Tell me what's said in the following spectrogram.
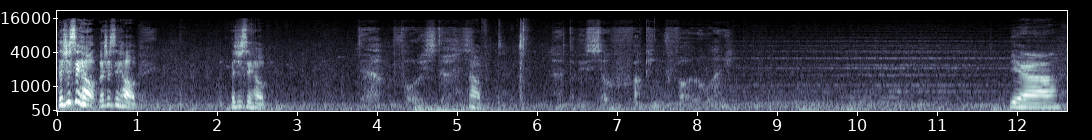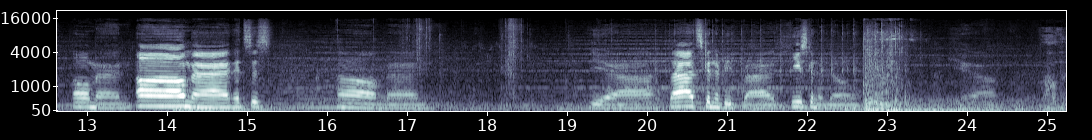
Let's just say help. Let's just say help. Let's just say help. Damn, Forrester. Oh, ah, Have to be so fucking far away. yeah. Oh man. Oh man. It's just. Oh man. Yeah. That's gonna be bad. He's gonna know. Yeah. Father.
